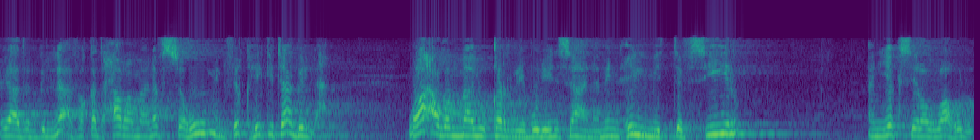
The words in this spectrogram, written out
عياذا بالله فقد حرم نفسه من فقه كتاب الله. وأعظم ما يقرب الإنسان من علم التفسير أن يكسر الله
